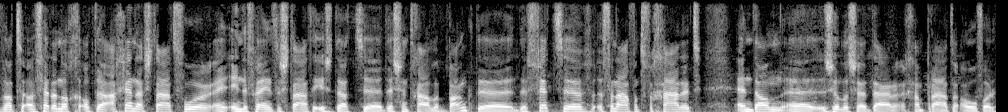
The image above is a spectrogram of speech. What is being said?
wat verder nog op de agenda staat voor in de Verenigde Staten... is dat de centrale bank, de, de Fed, vanavond vergadert. En dan zullen ze daar gaan praten over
